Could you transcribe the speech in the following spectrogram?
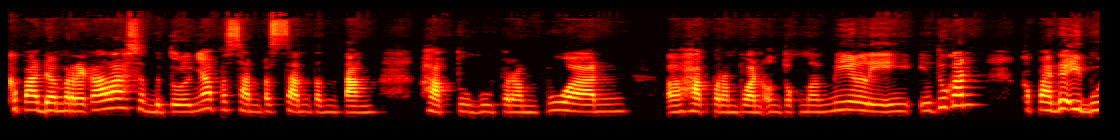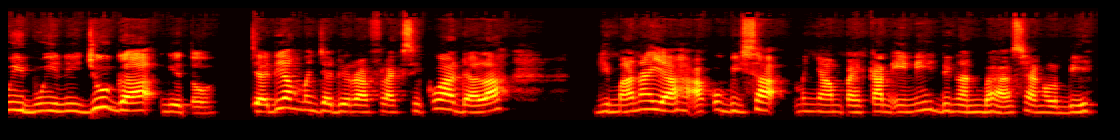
kepada mereka lah sebetulnya pesan-pesan tentang hak tubuh perempuan eh, hak perempuan untuk memilih itu kan kepada ibu-ibu ini juga gitu. Jadi yang menjadi refleksiku adalah gimana ya aku bisa menyampaikan ini dengan bahasa yang lebih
